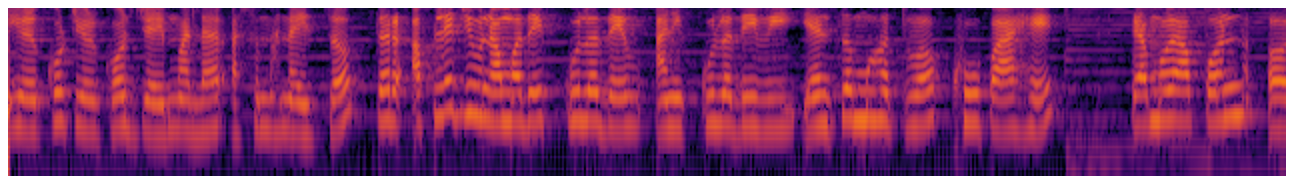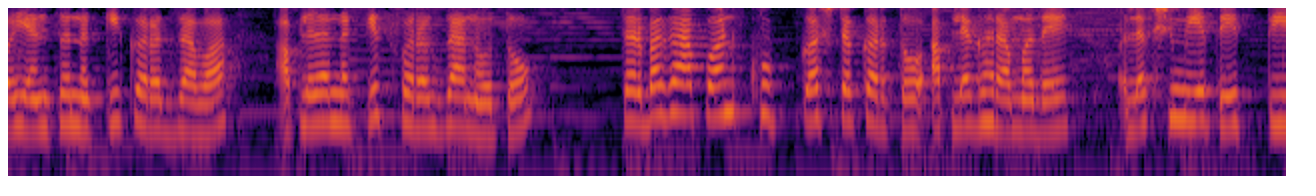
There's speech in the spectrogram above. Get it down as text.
येळकोट येळकोट जय मल्हार असं म्हणायचं. तर आपल्या जीवनामध्ये कुलदेव आणि कुलदेवी यांचं महत्त्व खूप आहे. त्यामुळे आपण यांचं नक्की करत जावा. आपल्याला नक्कीच फरक जाणवतो. तर बघा आपण खूप कष्ट करतो आपल्या घरामध्ये. लक्ष्मी येते ती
